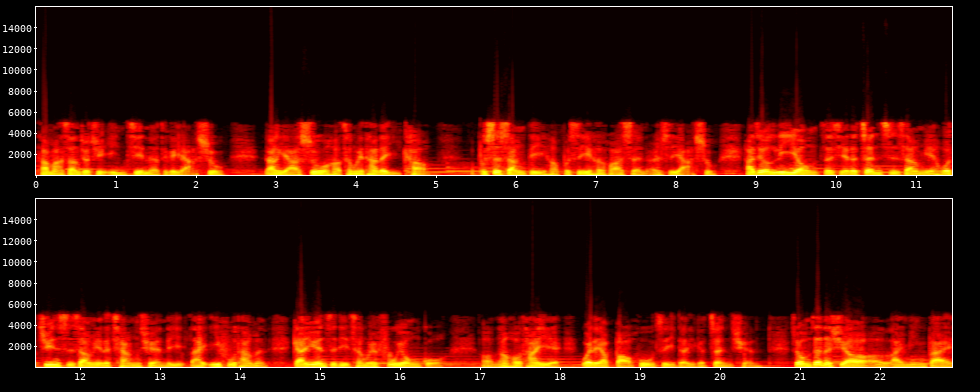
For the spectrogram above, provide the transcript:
他马上就去引进了这个亚述，让亚述哈成为他的依靠。不是上帝哈，不是耶和华神，而是亚述，他就利用这些的政治上面或军事上面的强权力来依附他们，甘愿自己成为附庸国。哦，然后他也为了要保护自己的一个政权，所以我们真的需要来明白，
